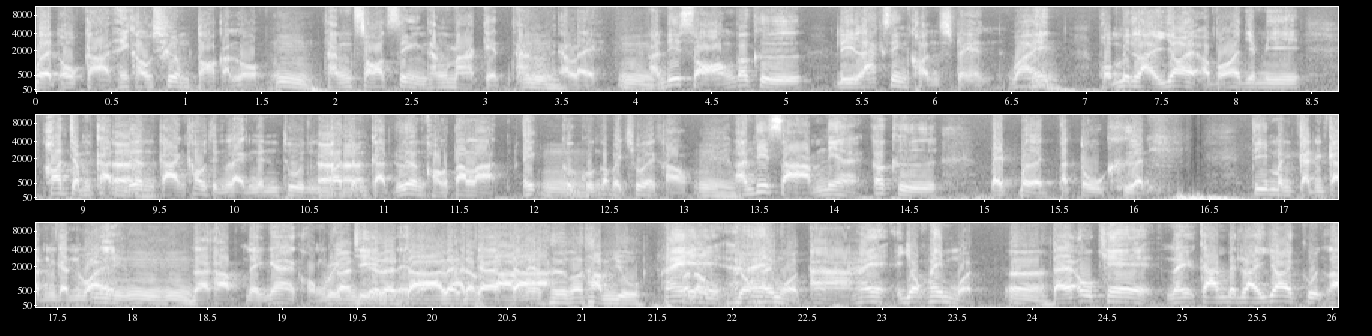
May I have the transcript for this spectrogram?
เปิดโอกาสให้เขาเชื่อมต่อกับโลกอืมทั้งซอร์ซิ่งทั้งมาร์เก็ตทั้งอืมอะไรอืมอันที่สองก็คือ relaxing constraint ว่าเฮ้ยผมเป็นรายย่อยเอาบอกว่าจะมีข้อจำกัดเออเรื่องการเข้าถึงแหล่งเงินทุนอ่าฮะข้อจำกัดเรื่องของตลาดเอ้ยคุณคุณก็ไปช่วยเขาอืมอันที่สามเนี่ยก็คือไปเปิดประตูเขื่อนที่มันกันกันกันไว้อืมอืมอืมนะครับในแง่ของการ regime เจรจาอะไรในต่างๆเนี่ยคือเขาทำอยู่ให้ก็ต้องยกให้หมดอ่าให้ยกให้หมดเออแต่โอเค ในการเป็นรายย่อยคุณอ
